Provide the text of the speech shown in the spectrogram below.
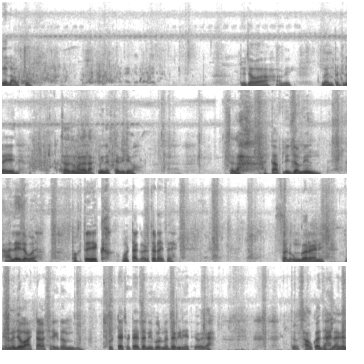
ते लावतो. ते जेव्हा आम्ही गणपतीला येईन तेव्हा तुम्हाला दाखवीनच त्या व्हिडिओ चला आता आपली जमीन आले जवळ. फक्त एक मोठा गड चढायचा आहे. असा डोंगर आहे आणि मेन म्हणजे वाटा कसा एकदम छोट्या छोट्या आहेत आणि पूर्ण दगडी आहेत हे बघा. तर सावकाश जायला लागेल.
